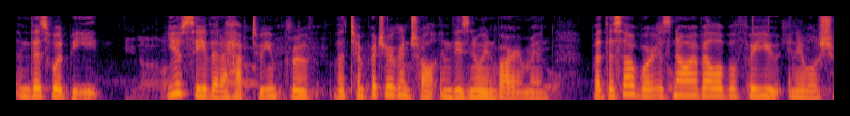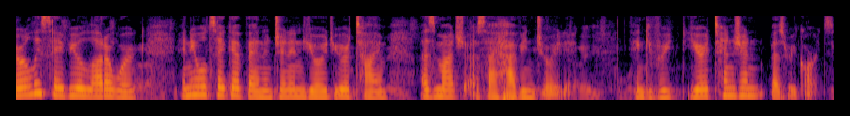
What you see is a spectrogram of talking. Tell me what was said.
And this would be it. Y nada más. You see that I have to uh, improve the temperature control in this new environment, but the software is now available for you and it will surely save you a lot of work and you will take advantage and enjoy your time as much as I have enjoyed it. Thank you for your attention. Best regards.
